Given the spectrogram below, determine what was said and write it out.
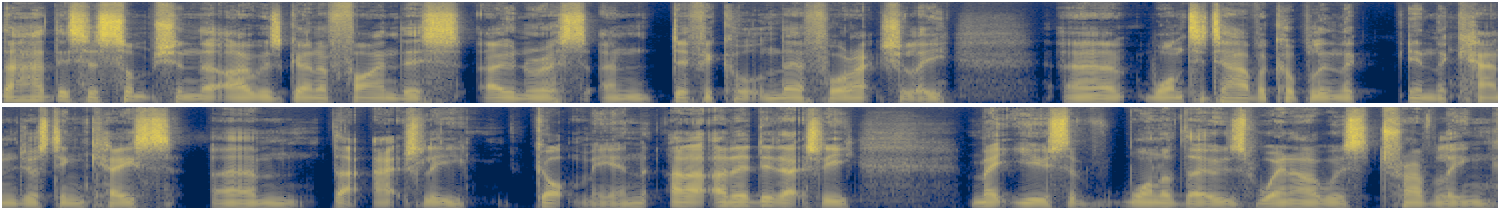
I had this assumption that I was going to find this onerous and difficult, and therefore actually uh, wanted to have a couple in the in the can just in case um, that actually got me. And and I, and I, did actually make use of one of those when I was traveling,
